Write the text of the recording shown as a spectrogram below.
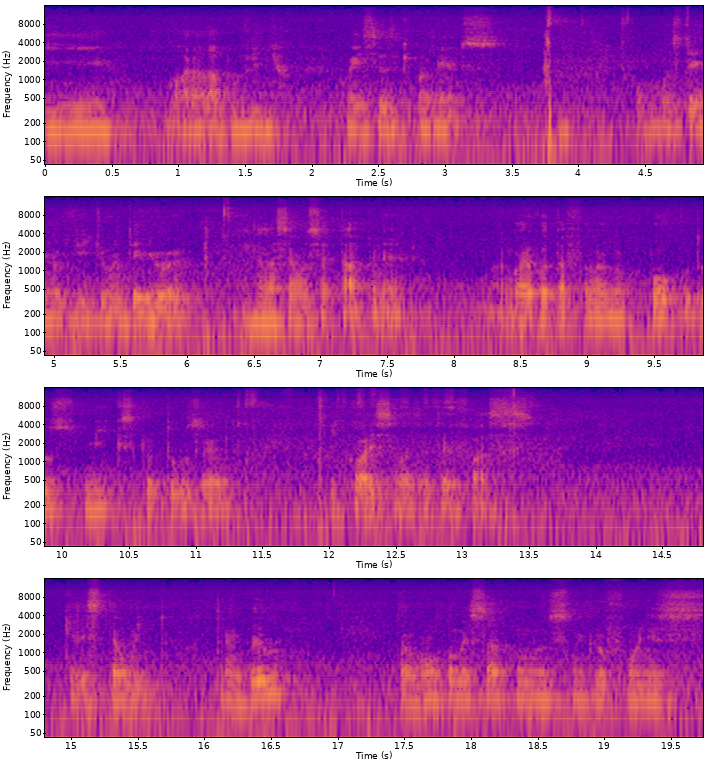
e bora lá pro vídeo conhecer os equipamentos. Como mostrei no vídeo anterior em relação ao setup, né? Agora eu vou estar tá falando um pouco dos mix que eu estou usando e quais são as interfaces que eles estão indo. Tranquilo? Então vamos começar com os microfones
